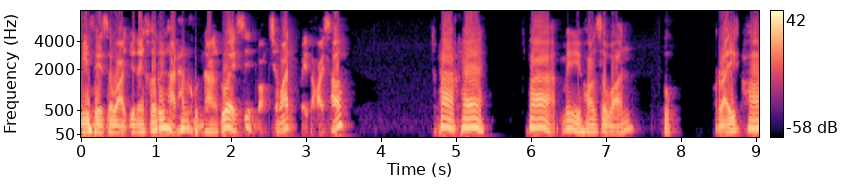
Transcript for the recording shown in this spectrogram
มีเศษสวะอยู่ในเคฤหาท่านขุนนางด้วยสิ้นหวังชะมัดไปตายซะข้าแค่ข้าไม่มีพรสวรรค์ไร้ค่า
